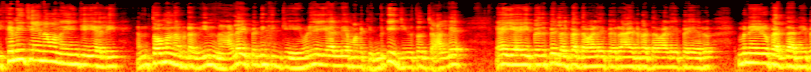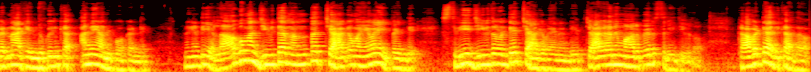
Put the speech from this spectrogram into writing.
ఇక నుంచి అయినా మనం ఏం చేయాలి ఎంతోమంది అనుకుంటారు ఇన్నాళ్ళు అయిపోయింది ఇంక ఇంకేమిటి చేయాలి మనకి ఎందుకు ఈ జీవితం చాలే అయ్యే అయిపోయింది పిల్లలు పెద్దవాళ్ళు అయిపోయారు ఆయన పెద్దవాళ్ళు అయిపోయారు నేను పెద్ద అని అయిపోయారు నాకెందుకు ఇంకా అని అనుకోకండి. ఎందుకంటే ఎలాగో మన జీవితాన్ని అంతా త్యాగమయం అయిపోయింది. స్త్రీ జీవితం అంటే త్యాగమేనండి. త్యాగానికి మారుపేరు స్త్రీ జీవితం. కాబట్టి అది కాదు.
